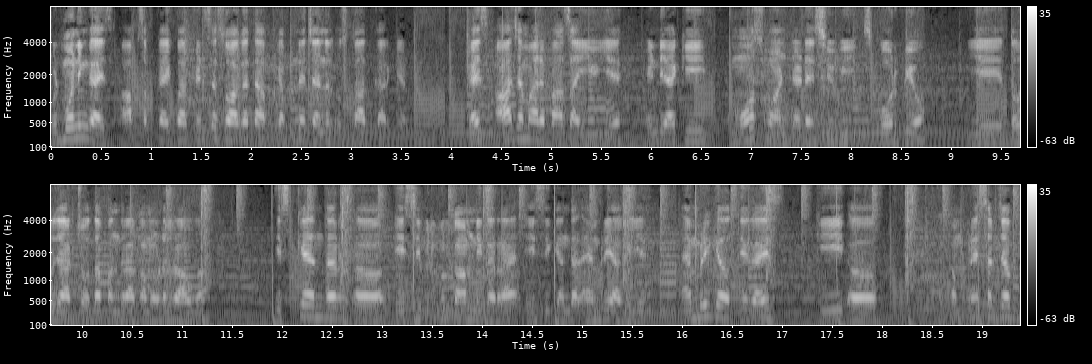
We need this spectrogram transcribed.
गुड मॉर्निंग गाइज़ आप सबका एक बार फिर से स्वागत है आपके अपने चैनल उस्ताद कार केयर गाइज़ आज हमारे पास आई हुई है इंडिया की most wanted S U Scorpio ये 2014-15 का मॉडल रहा होगा। इसके अंदर एसी बिल्कुल काम नहीं कर रहा है। एसी के अंदर एमरी आ गई है। एमरी क्या होती है गाइज़ कि कंप्रेसर जब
